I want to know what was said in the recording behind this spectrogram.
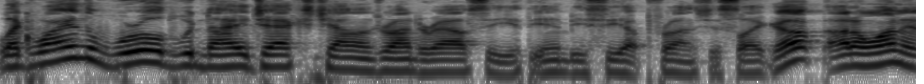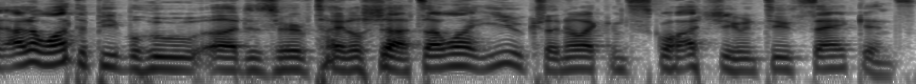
Like, why in the world would Nia Jax challenge Ronda Rousey at the NBC up front? It's just like, oh, I don't want it. I don't want the people who uh, deserve title shots. I want you because I know I can squash you in two seconds.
